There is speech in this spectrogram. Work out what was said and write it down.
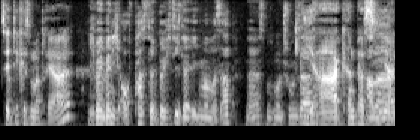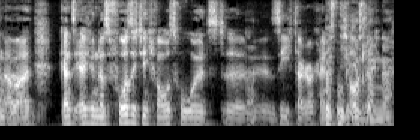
sehr dickes Material. Ich meine, wenn ich aufpasse, dann bricht sich da irgendwann was ab. Ne? Das muss man schon sagen. Ja, kann passieren, aber, Aber, äh, ganz ehrlich, wenn du das vorsichtig rausholst, äh, Ja. sehe ich da gar kein Best nicht Problem ausleihen, mit. ne?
